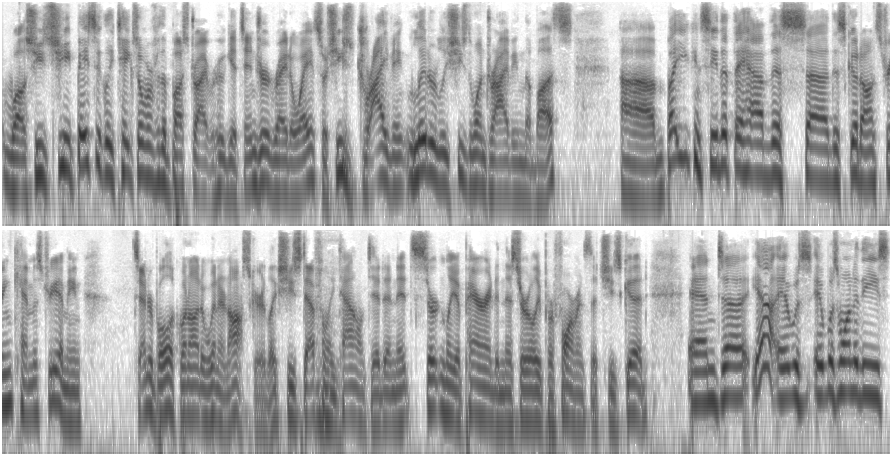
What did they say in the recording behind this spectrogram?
well, she she basically takes over for the bus driver who gets injured right away. So she's driving. Literally, she's the one driving the bus. Um, but you can see that they have this uh, this good on screen chemistry. I mean. Sandra Bullock went on to win an Oscar. Like she's definitely talented, and it's certainly apparent in this early performance that she's good. And uh, yeah, it was it was one of these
